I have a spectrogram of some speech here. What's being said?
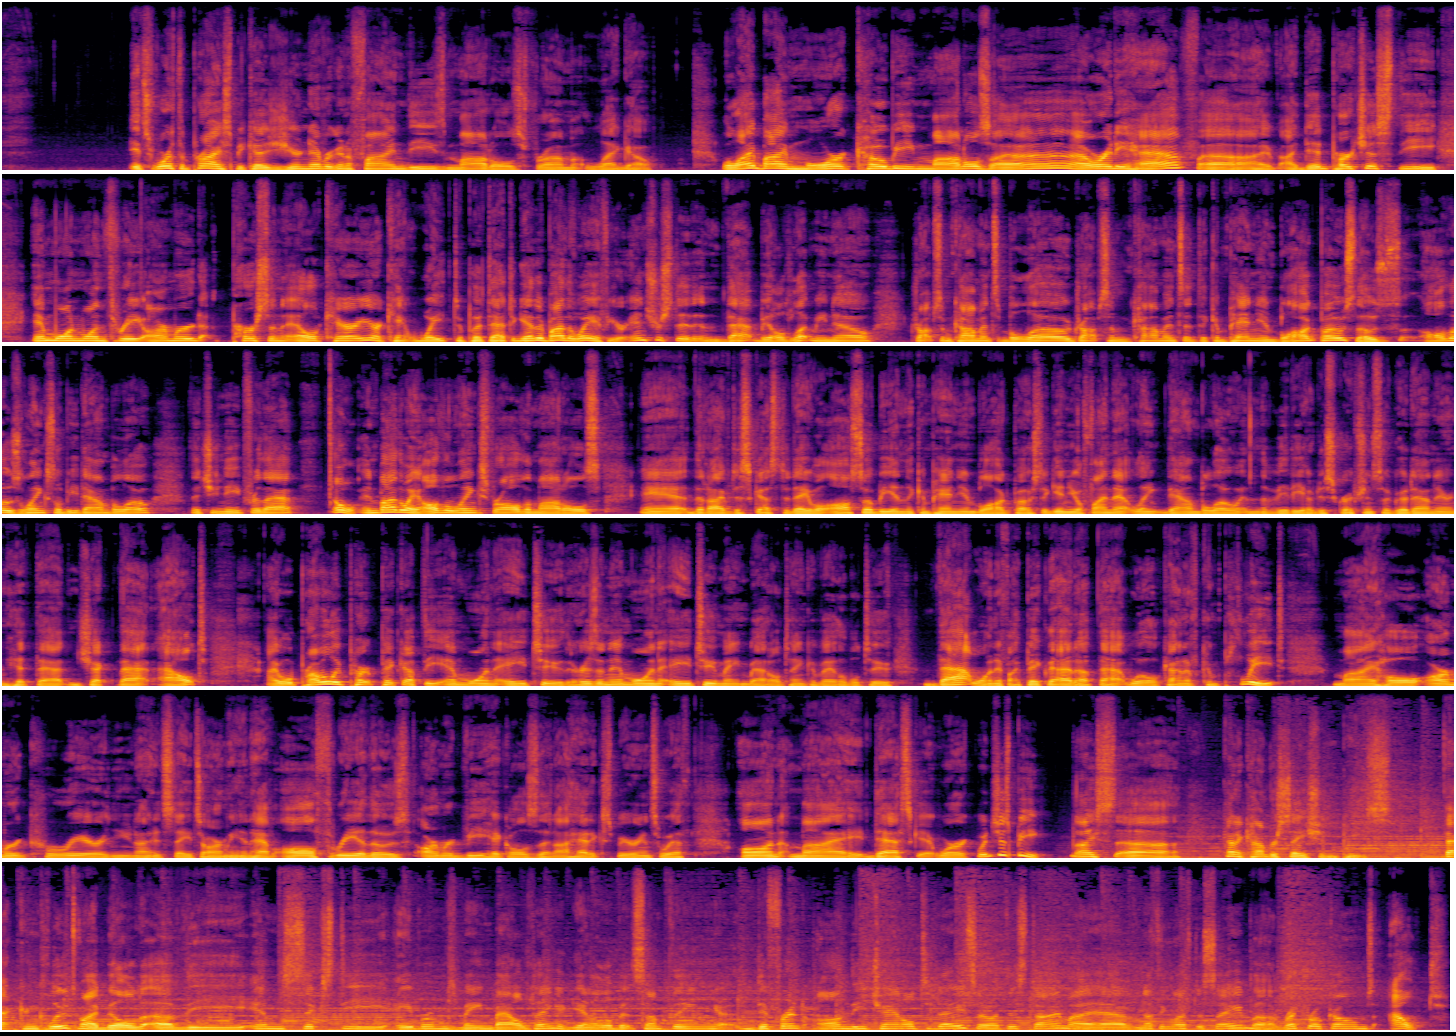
it's worth the price because you're never going to find these models from Lego. Will I buy more COBI models? Uh, I already have. Uh, I, I, did purchase the M113 armored personnel carrier. I can't wait to put that together. By the way, if you're interested in that build, let me know. Drop some comments below. Drop some comments at the companion blog post. Those all those links will be down below that you need for that. Oh, and by the way, all the links for all the models uh, that I've discussed today will also be in the companion blog post. Again, you'll find that link down below in the video description. So go down there and hit that and check that out. I will probably per- pick up the M1A2. There is an M1A2 main battle tank available too. That one, if I pick that up, that will kind of complete my whole armored career in the United States Army and have all three of those armored vehicles that I had experience with on my desk at work would just be nice uh, kind of conversation piece. That concludes my build of the M60 Abrams main battle tank. Again, a little bit something different on the channel today. So at this time, I have nothing left to say but Retro Combs out.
